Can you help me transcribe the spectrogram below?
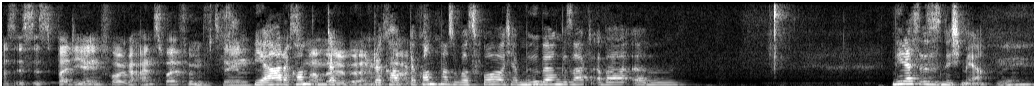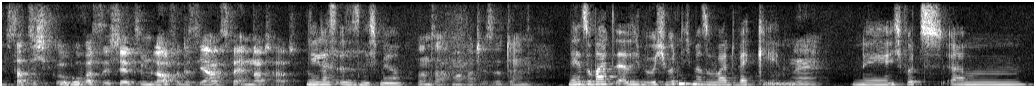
was ist, ist bei dir in Folge 1, 2, 15? ja, da kommt, mal da, da, kommt, da kommt mal sowas vor. Ich habe Melbourne gesagt, aber ähm, nee, das ist es nicht mehr. Nee, es hat sich, oh, was sich jetzt im Laufe des Jahres verändert hat. Nee, das ist es nicht mehr. Dann sag mal, was ist es denn? Nee, so weit, also ich, ich würde nicht mehr so weit weggehen. Nee. Nee, ich würde. Ähm,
